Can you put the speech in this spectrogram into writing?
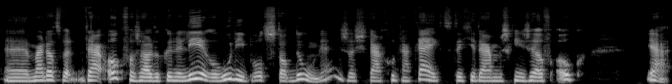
Uh, maar dat we daar ook van zouden kunnen leren hoe die bots dat doen. Hè? Dus als je daar goed naar kijkt, dat je daar misschien zelf ook ja,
